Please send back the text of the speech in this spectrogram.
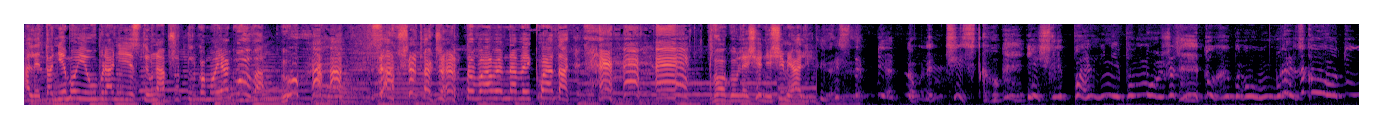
ale to nie moje ubranie jest tył naprzód, tylko moja głowa. Zawsze tak żartowałem na wykładach. W ogóle się nie śmiali. Jestem biedną rencistką. Jeśli pan mi nie pomoże, to chyba umrę z głodu.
